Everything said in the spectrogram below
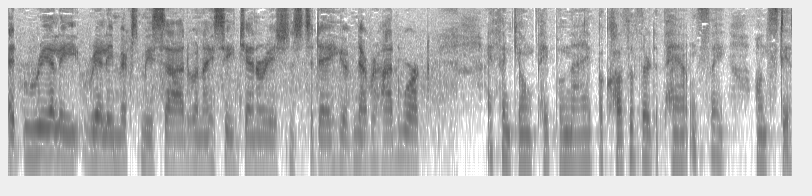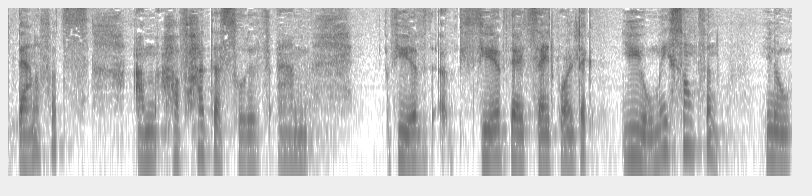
It really, really makes me sad when I see generations today who have never had work. I think young people now, because of their dependency on state benefits, um, have had this sort of um, view of view of the outside world like you owe me something, you know,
